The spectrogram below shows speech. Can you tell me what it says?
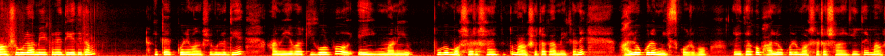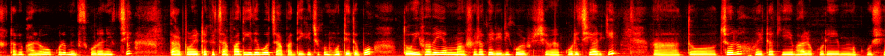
মাংসগুলো আমি এখানে দিয়ে দিলাম। এক এক করে মাংসগুলো দিয়ে আমি এবার কি করব? এই মানে পুরো মশলাটার সঙ্গে কিন্তু মাংসটাকে আমি এখানে ভালো করে মিক্স করব। এই দেখো ভালো করে মশলাটার সঙ্গে কিন্তু আমি মাংসটাকে ভালো করে মিক্স করে নিচ্ছি। তারপর এটাকে চাপা দিয়ে দেবো, চাপা দিয়ে কিছুক্ষণ হতে দেবো। তো এইভাবেই আমি মাংসটাকে রেডি করছি আর কি। তো চলো এটাকে ভালো করে কষে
